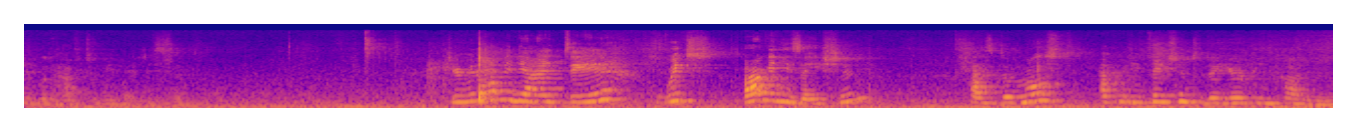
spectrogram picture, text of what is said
you would have to be registered. Do you really have any idea which organization has the most accreditation to the European Parliament?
